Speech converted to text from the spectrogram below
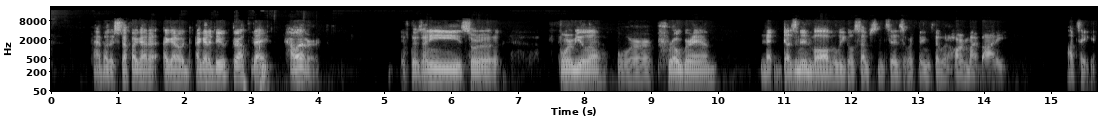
I have other stuff I gotta I gotta I gotta do throughout the day. Mm-hmm. However, if there's any sort of formula or program that doesn't involve illegal substances or things that would harm my body, I'll take it.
